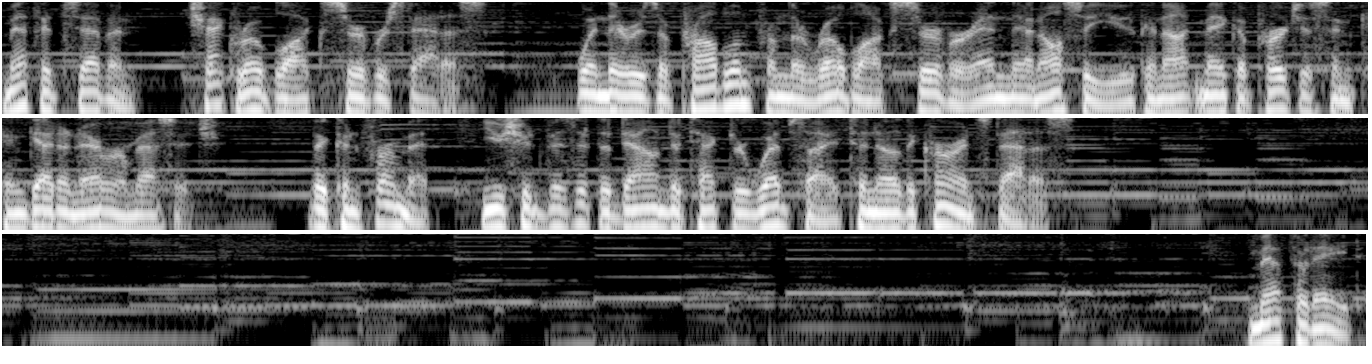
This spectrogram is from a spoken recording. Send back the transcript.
Method 7, check Roblox server status. When there is a problem from the Roblox server and then also you cannot make a purchase and can get an error message. To confirm it, you should visit the Down Detector website to know the current status. Method 8,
